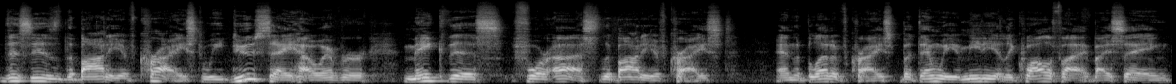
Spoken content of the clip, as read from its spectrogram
this is the body of Christ. We do say, however, make this for us the body of Christ and the blood of Christ, but then we immediately qualify by saying,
